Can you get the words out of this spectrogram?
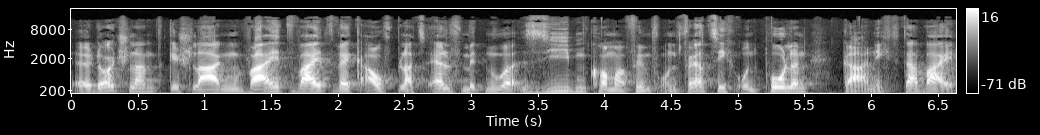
äh, Deutschland geschlagen, weit, weit weg auf Platz 11 mit nur 7,45 und Polen gar nicht dabei.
